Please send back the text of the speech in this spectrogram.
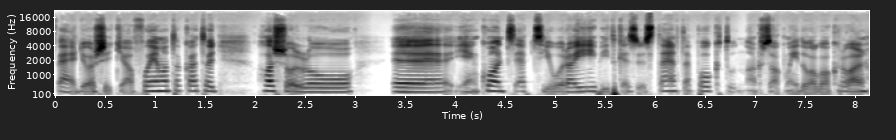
felgyorsítja a folyamatokat, hogy hasonló ilyen koncepcióra építkező startupok tudnak szakmai dolgokról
